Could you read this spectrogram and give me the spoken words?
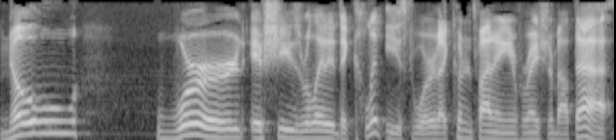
No word if she's related to Clint Eastwood. I couldn't find any information about that.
